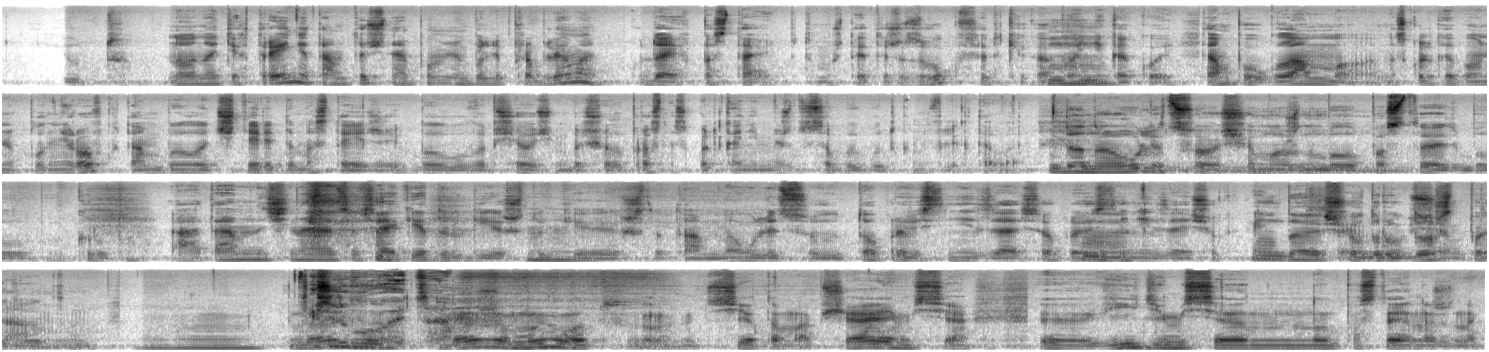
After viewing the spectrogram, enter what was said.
Но на техтрейне там точно, я помню, были проблемы, куда их поставить, потому что это же звук все-таки какой-никакой. Там по углам, э, насколько я помню планировку, там было 4 демостейджа, и был вообще очень большой вопрос, насколько они между собой будут конфликтовать. Да на улицу вообще можно было поставить, было бы круто. А там начинаются всякие другие штуки, что там на улицу то провести нельзя, все провести нельзя, еще какая-нибудь Ну да, еще вдруг дождь пойдет. Тяжело Даже- это. Даже мы вот э, все там общаемся, э, видимся, ну, постоянно же на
